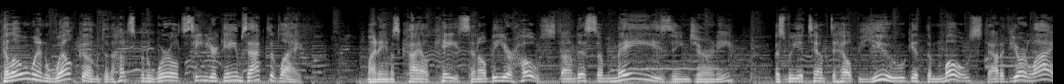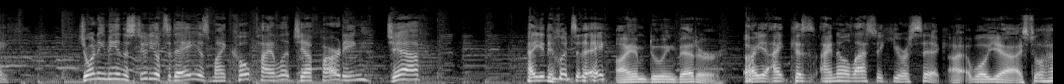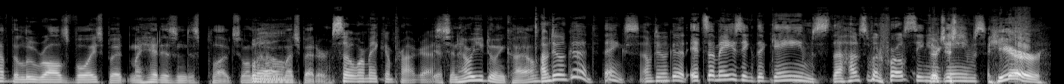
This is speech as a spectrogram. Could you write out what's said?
Hello and welcome to the Huntsman World Senior Games Active Life. My name is Kyle Case, and I'll be your host on this amazing journey as we attempt to help you get the most out of your life. Joining me in the studio today is my co-pilot Jeff Harding. Jeff, how you doing today? I am doing better. Are you? Because I, know last week you were sick. I, well, yeah, I still have the Lou Rawls voice, but my head isn't as plugged, so I'm Well, doing much better. So we're making progress. Yes, and how are you doing, Kyle? I'm doing good. Thanks. I'm doing good. It's amazing. The games, the Huntsman World Senior They're just Games, here.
